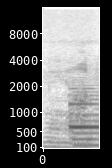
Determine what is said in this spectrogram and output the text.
Ayan.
